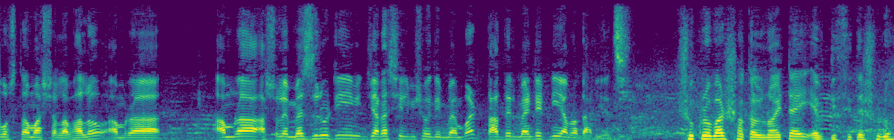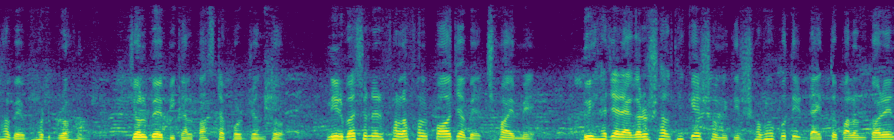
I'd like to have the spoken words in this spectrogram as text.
অবস্থা মার্শাল্লাহ ভালো। আমরা আমরা আসলে মেজরিটি যারা শিল্পী সমিতির মেম্বার তাদের ম্যান্ডেট নিয়ে আমরা দাঁড়িয়েছি। শুক্রবার সকাল নয়টায় এফডিসিতে শুরু হবে ভোট গ্রহণ। চলবে বিকাল পাঁচটা পর্যন্ত। নির্বাচনের ফলাফল পাওয়া যাবে ছয় মে। দুই হাজার এগারো সাল থেকে সমিতির সভাপতির দায়িত্ব পালন করেন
